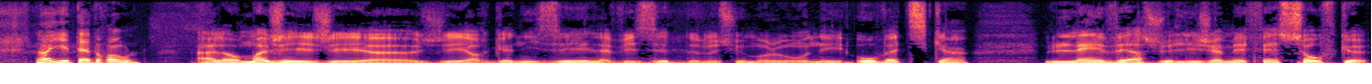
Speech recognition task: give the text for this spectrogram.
Non, il était drôle. Alors moi, j'ai euh, j'ai organisé la visite de M. Moloney au Vatican. L'inverse, je l'ai jamais fait, sauf que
